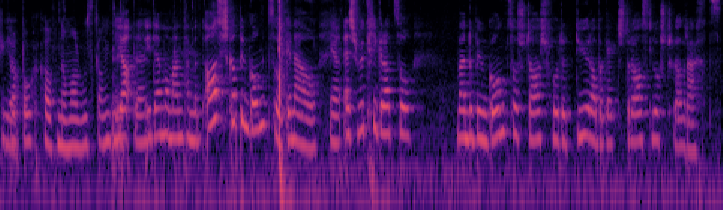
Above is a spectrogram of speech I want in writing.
Ich habe Ja. gerade Bock auf nochmal Ausgang dort. Ja, in dem Moment haben wir... Ah, es ist gerade beim Gonzo, genau. Ja. Es ist wirklich gerade so, wenn du beim Gonzo stehst vor der Tür, aber gegen die Straße schaust, gerade rechts.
